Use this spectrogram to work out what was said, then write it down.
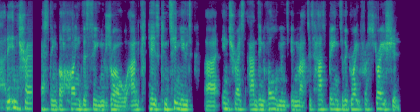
an interesting behind the scenes role, and his continued uh, interest and involvement in matters has been to the great frustration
